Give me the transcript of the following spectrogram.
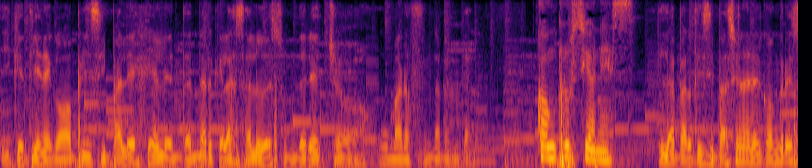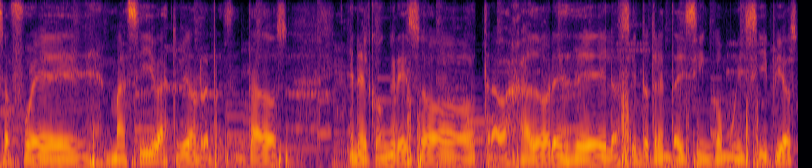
y que tiene como principal eje el entender que la salud es un derecho humano fundamental. Conclusiones. La participación en el Congreso fue masiva, estuvieron representados en el Congreso trabajadores de los 135 municipios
